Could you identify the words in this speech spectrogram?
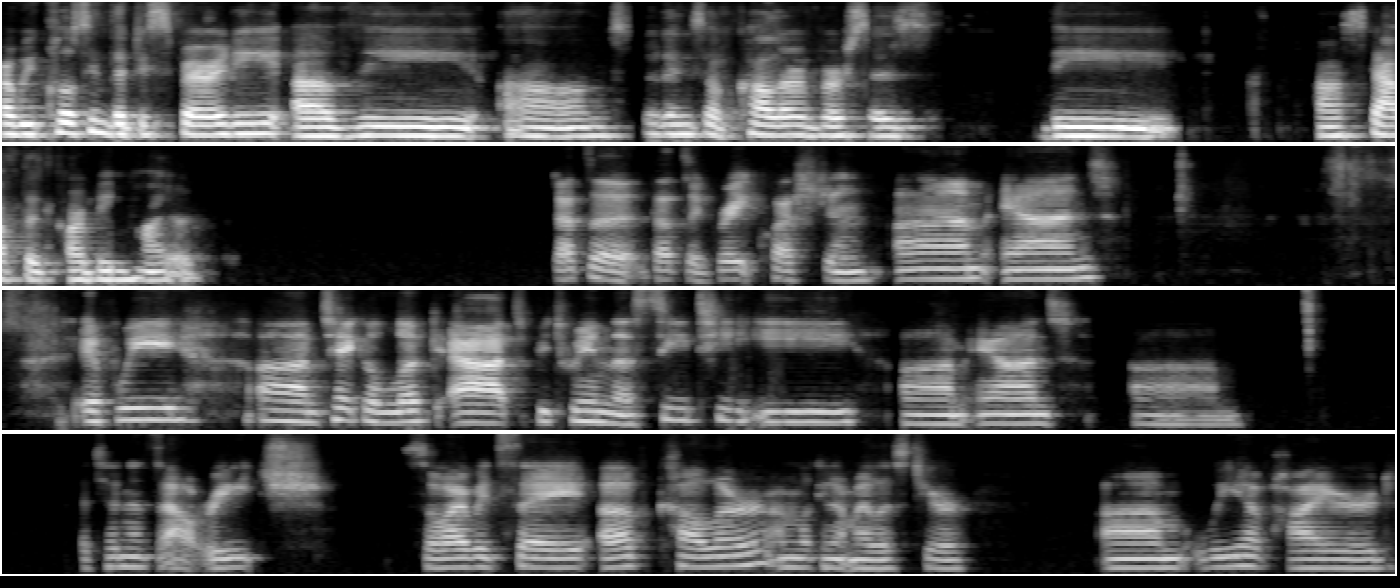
are we closing the disparity of the um, students of color versus the uh, staff that are being hired? That's a that's a great question. Um, and if we um, take a look at between the CTE um, and um, attendance outreach, so I would say of color, I'm looking at my list here, um, we have hired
